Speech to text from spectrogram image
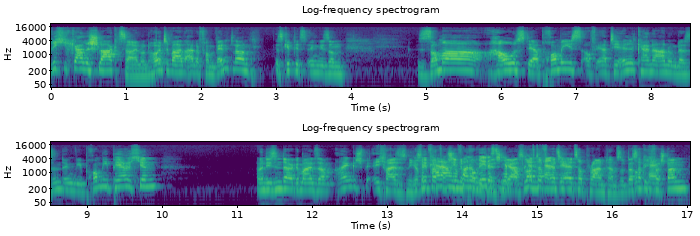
richtig geile Schlagzeilen. Und heute war halt eine vom Wendler und es gibt jetzt irgendwie so ein Sommerhaus der Promis auf RTL, keine Ahnung, da sind irgendwie Promi-Pärchen. Und die sind da gemeinsam eingesperrt. Ich weiß es nicht. Auf Ich jeden Fall verschiedene. Promi-Pärchen. Ja, es läuft auf. RTL zur Primetime. So, das habe ich Okay. verstanden.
